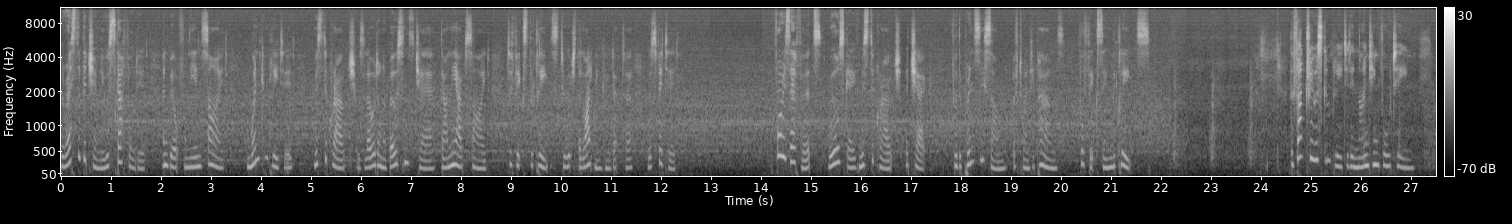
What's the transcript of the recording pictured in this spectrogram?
The rest of the chimney was scaffolded and built from the inside, and when completed, Mr. Crouch was lowered on a bosun's chair down the outside to fix the cleats to which the lightning conductor was fitted. For his efforts, Wills gave Mr. Crouch a cheque for the princely sum of £20 for fixing the cleats. The factory was completed in 1914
